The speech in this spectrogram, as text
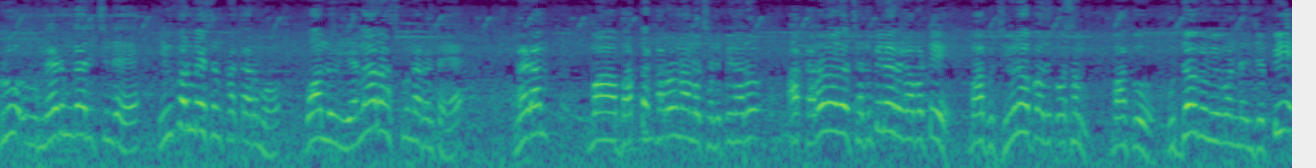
ప్రూ- మేడం గారు ఇచ్చిండే ఇన్ఫర్మేషన్ ప్రకారము వాళ్ళు ఎలా రాసుకున్నారంటే మేడం మా భర్త కరోనాలో చనిపోయినారు. ఆ కరోనాలో చనిపోయినారు కాబట్టి మాకు జీవనోపాధి కోసం మాకు ఉద్యోగం ఇవ్వండి అని చెప్పి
